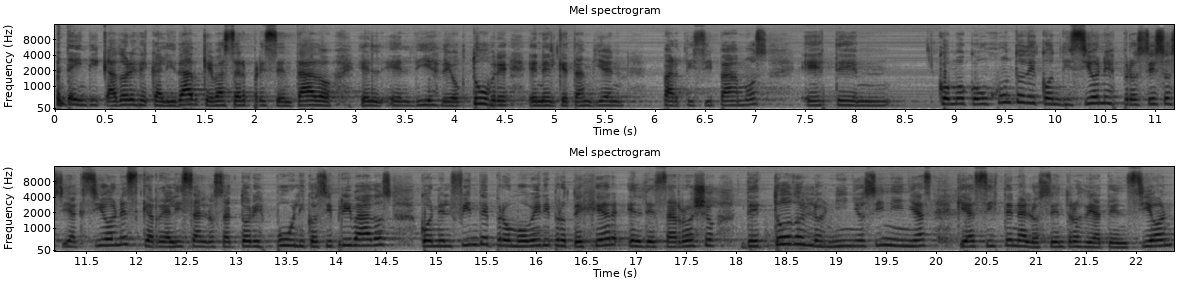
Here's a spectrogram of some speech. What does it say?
de indicadores de calidad que va a ser presentado el, el 10 de octubre, en el que también participamos. Este, como conjunto de condiciones, procesos y acciones que realizan los actores públicos y privados con el fin de promover y proteger el desarrollo de todos los niños y niñas que asisten a los centros de atención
